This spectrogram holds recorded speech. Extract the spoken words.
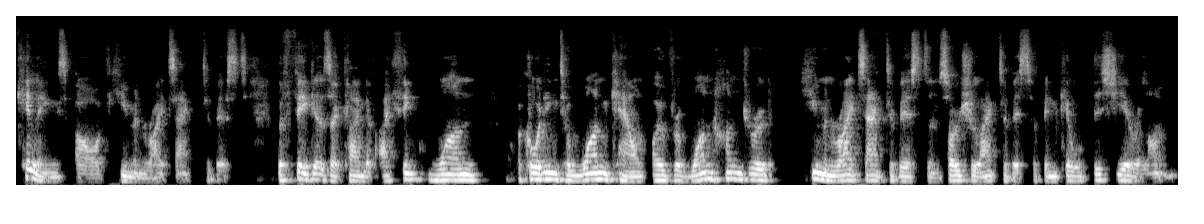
killings of human rights activists the figures are kind of i think one according to one count over 100 human rights activists and social activists have been killed this year alone.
